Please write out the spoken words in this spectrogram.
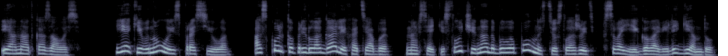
и она отказалась. Я кивнула и спросила: "А сколько предлагали хотя бы? На всякий случай надо было полностью сложить в своей голове легенду".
